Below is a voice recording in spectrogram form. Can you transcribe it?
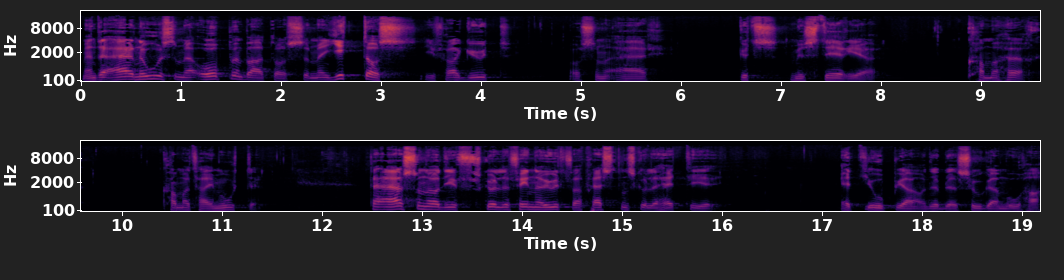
Men det er noe som er åpenbart oss, som er gitt oss ifra Gud, og som er Guds mysterier. Kom og hør. Kom og ta imot det. Det er som når de skulle finne ut hva presten skulle hete i Etiopia, og det ble Sugamoha,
